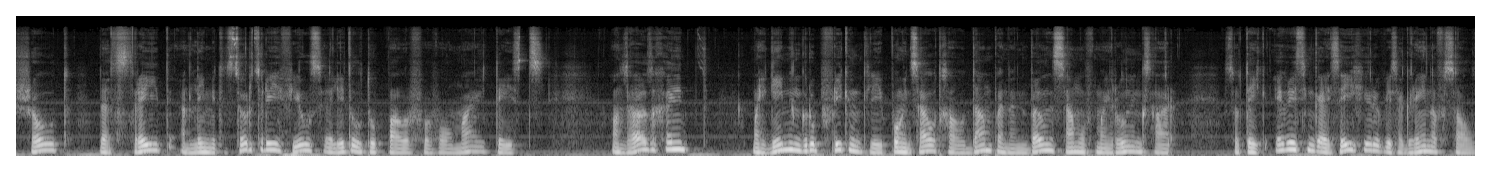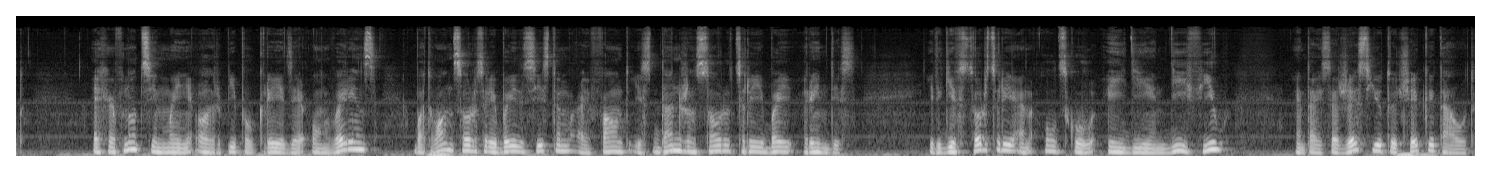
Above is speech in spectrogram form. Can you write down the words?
showed that straight, unlimited sorcery feels a little too powerful for my tastes. On the other hand, my gaming group frequently points out how dumb and unbalanced some of my rulings are, so take everything I say here with a grain of salt. I have not seen many other people create their own variants, but one sorcery-based system I found is Dungeon Sorcery by Rindis. It gives sorcery an old-school AD&D feel, and I suggest you to check it out.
